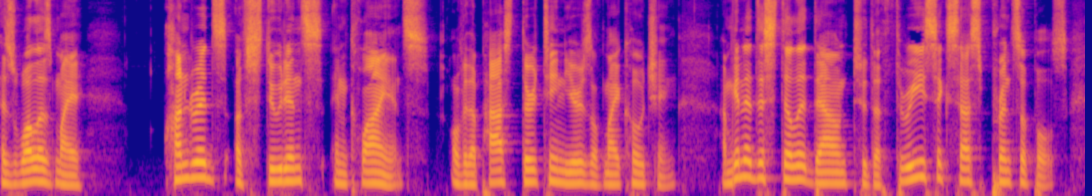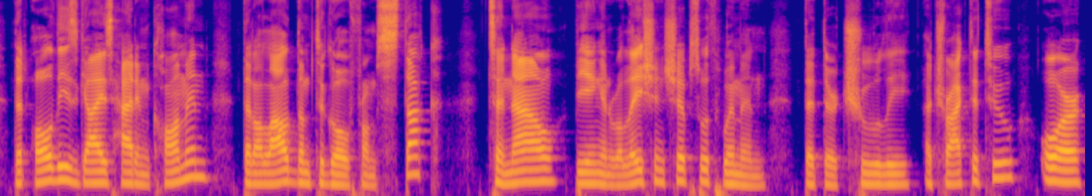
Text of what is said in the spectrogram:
as well as my hundreds of students and clients over the past 13 years of my coaching I'm going to distill it down to the three success principles that all these guys had in common that allowed them to go from stuck to now being in relationships with women that they're truly attracted to or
